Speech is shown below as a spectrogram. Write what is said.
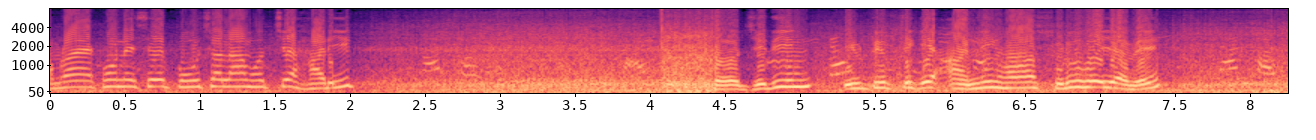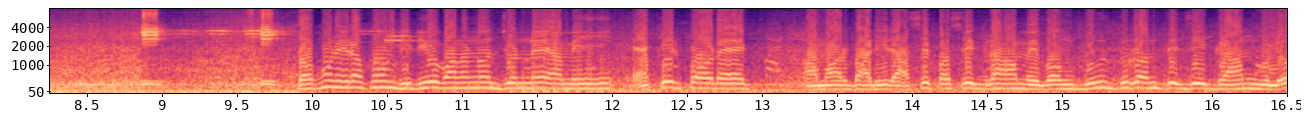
আমরা এখন এসে পৌঁছালাম হচ্ছে হাড়ির। তো যেদিন ইউটিউব থেকে আর্নিং হওয়া শুরু হয়ে যাবে, তখন এরকম ভিডিও বানানোর জন্য আমি একের পর এক আমার বাড়ির আশেপাশে গ্রাম এবং দূর দূরান্তে যে গ্রামগুলো,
